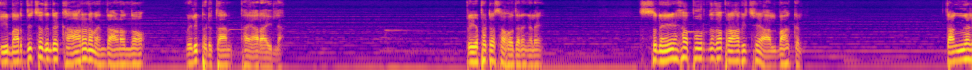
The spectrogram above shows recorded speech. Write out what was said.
ഈ മർദ്ദിച്ചതിന്റെ കാരണം എന്താണെന്നോ വെളിപ്പെടുത്താൻ തയ്യാറായില്ല. പ്രിയപ്പെട്ട സഹോദരങ്ങളെ സ്നേഹപൂർണത പ്രാപിച്ച ആത്മാക്കൾ തങ്ങൾ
